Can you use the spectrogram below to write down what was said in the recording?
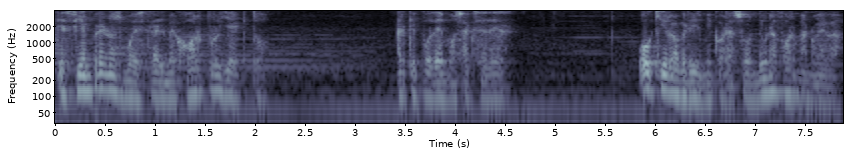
que siempre nos muestra el mejor proyecto al que podemos acceder. Oh, quiero abrir mi corazón de una forma nueva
